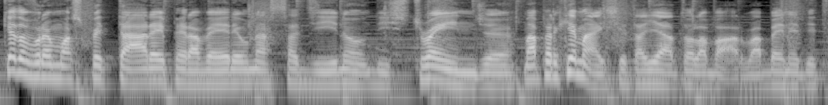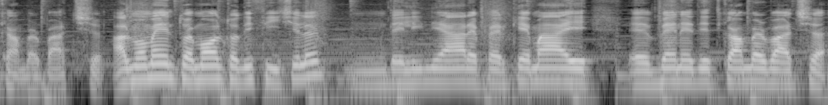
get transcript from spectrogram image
che dovremmo aspettare per avere un assaggino di Strange. Ma perché mai si è tagliato la barba Benedict Cumberbatch? Al momento è molto difficile mm, delineare perché mai eh, Benedict Cumberbatch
